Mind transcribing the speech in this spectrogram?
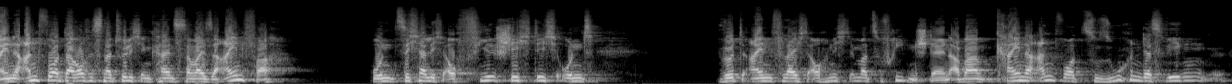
eine Antwort darauf ist natürlich in keinster Weise einfach und sicherlich auch vielschichtig und wird einen vielleicht auch nicht immer zufriedenstellen. Aber keine Antwort zu suchen, deswegen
